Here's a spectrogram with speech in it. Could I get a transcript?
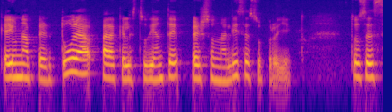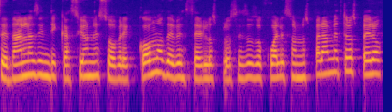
que hay una apertura para que el estudiante personalice su proyecto. Entonces se dan las indicaciones sobre cómo deben ser los procesos o cuáles son los parámetros, pero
